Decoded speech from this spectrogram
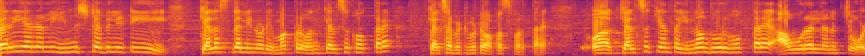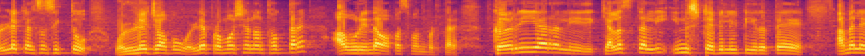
ಕರಿಯರಲ್ಲಿ ಇನ್ಸ್ಟೆಬಿಲಿಟಿ ಕೆಲಸದಲ್ಲಿ ನೋಡಿ ಮಕ್ಕಳು ಒಂದು ಕೆಲಸಕ್ಕೆ ಹೋಗ್ತಾರೆ ಕೆಲಸ ಬಿಟ್ಬಿಟ್ಟು ವಾಪಸ್ ಬರ್ತಾರೆ. ಕೆಲಸಕ್ಕೆ ಅಂತ ಇನ್ನೊಂದು ಊರಿಗೆ ಹೋಗ್ತಾರೆ, ಆ ಊರಲ್ಲಿ ನನಗೆ ಒಳ್ಳೆ ಕೆಲಸ ಸಿಕ್ತು, ಒಳ್ಳೆ ಜಾಬು, ಒಳ್ಳೆ ಪ್ರಮೋಷನ್ ಅಂತ ಹೋಗ್ತಾರೆ, ಆ ಊರಿಂದ ವಾಪಸ್ ಬಂದುಬಿಡ್ತಾರೆ. ಕರಿಯರಲ್ಲಿ ಕೆಲಸದಲ್ಲಿ ಇನ್ಸ್ಟೆಬಿಲಿಟಿ ಇರುತ್ತೆ. ಆಮೇಲೆ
